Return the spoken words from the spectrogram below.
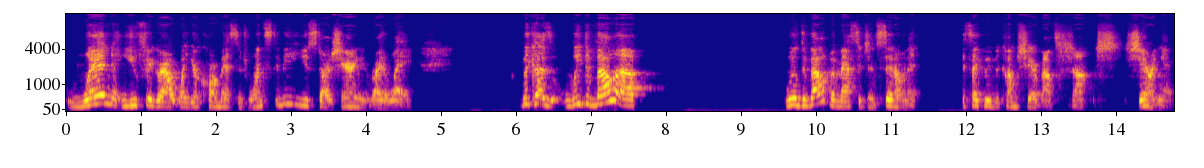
when you figure out what your core message wants to be, you start sharing it right away. Because we develop, we'll develop a message and sit on it. It's like we become share about sh- sharing it.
